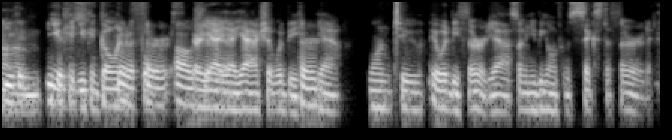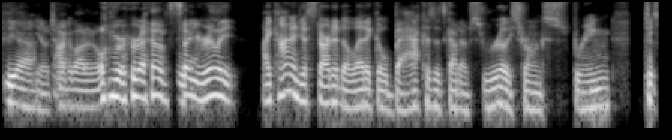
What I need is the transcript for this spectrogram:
You could- Um, you you could could you could go go into to third. Oh, or sure, yeah, yeah. yeah, yeah. Actually, it would be Third. Yeah, one, two. It would be third. Yeah. So I mean, you'd be going from sixth to third. Yeah, You know, talk yeah. about an over rev. So Yeah. you really, I kind of just started to let it go back because it's got a really strong spring to, get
